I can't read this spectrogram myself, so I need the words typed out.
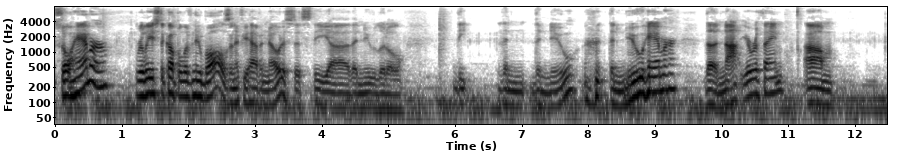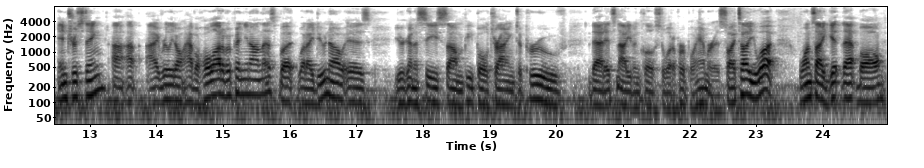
So Hammer released a couple of new balls, and if you haven't noticed, it's the uh, the new little the the the new the new hammer, the not urethane. Um, interesting. Uh, I, I really don't have a whole lot of opinion on this, but what I do know is you're going to see some people trying to prove that it's not even close to what a purple hammer is. So I tell you what, once I get that ball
